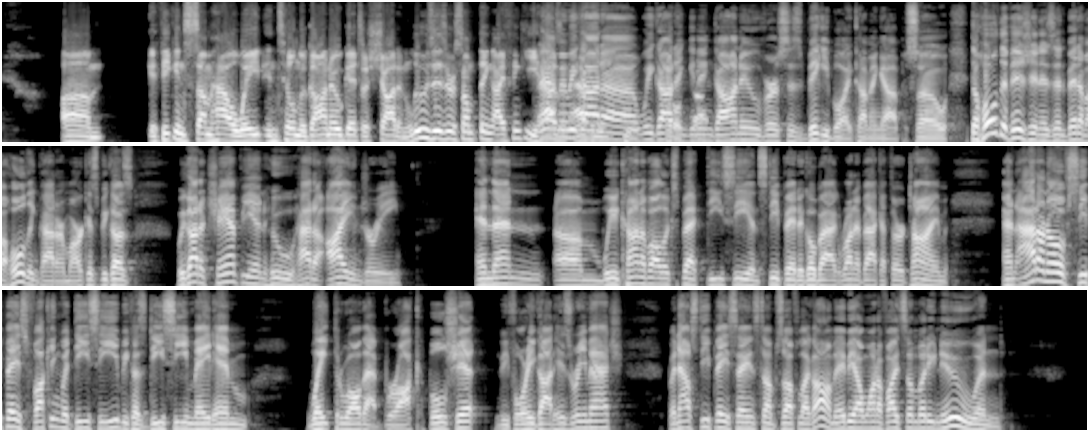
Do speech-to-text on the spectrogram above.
Um, if he can somehow wait until Ngannou gets a shot and loses or something, I think he Yeah, I has. mean, we got uh, we got. Ngannou versus Bigi Boy coming up. So the whole division is in a bit of a holding pattern, Marcus, because we got a champion who had an eye injury, and then um, we kind of all expect DC and Stipe to go back, run it back a third time. And I don't know if Stipe is fucking with DC because DC made him wait through all that Brock bullshit before he got his rematch. But now Stipe is saying some stuff like, "Oh, maybe I want to fight somebody new," and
